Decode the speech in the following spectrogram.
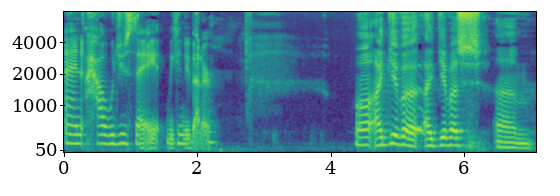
And how would you say we can do better? Well, I'd give a I'd give us um,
